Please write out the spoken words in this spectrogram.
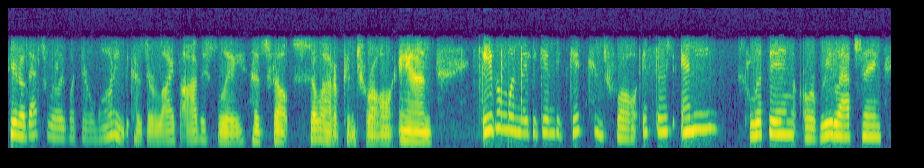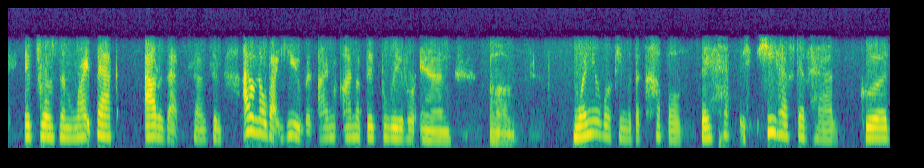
you know, that's really what they're wanting because their life obviously has felt so out of control. And even when they begin to get control, if there's any slipping or relapsing, it throws them right back out of that sense. And I don't know about you, but I'm I'm a big believer in um, when you're working with a couple, they have he has to have had good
